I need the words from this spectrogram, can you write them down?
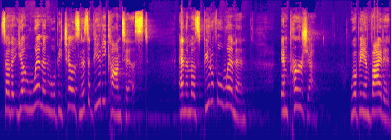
so that young women will be chosen. It's a beauty contest. And the most beautiful women in Persia will be invited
